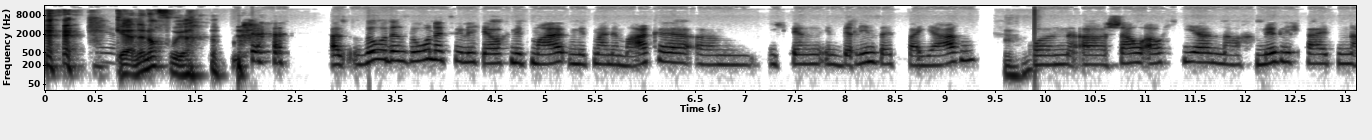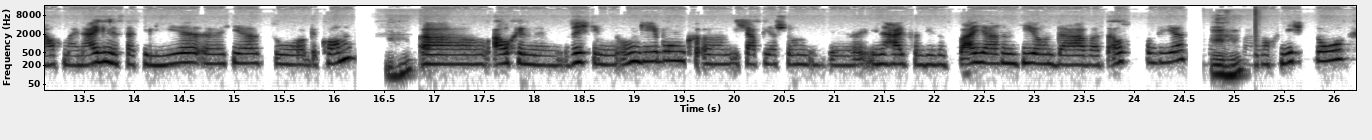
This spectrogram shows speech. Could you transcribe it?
Gerne noch früher. also so oder so natürlich auch mit, mal, mit meiner Marke. Ähm, ich bin in Berlin seit zwei Jahren mhm. und äh, schaue auch hier nach Möglichkeiten, auch mein eigenes Atelier äh, hier zu bekommen. Mhm. Äh, auch in der richtigen Umgebung. Äh, ich habe ja schon äh, innerhalb von diesen zwei Jahren hier und da was ausprobiert. Mhm. Das war noch nicht so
